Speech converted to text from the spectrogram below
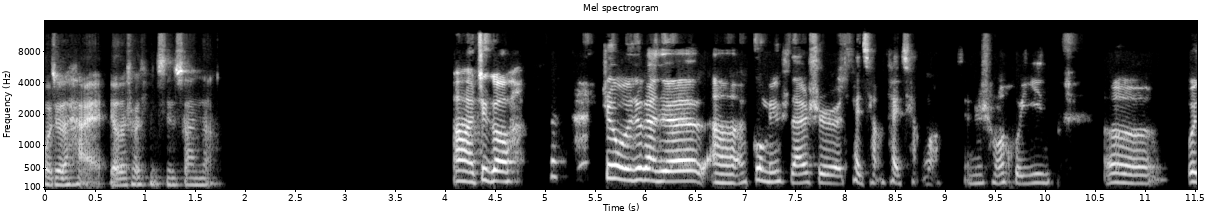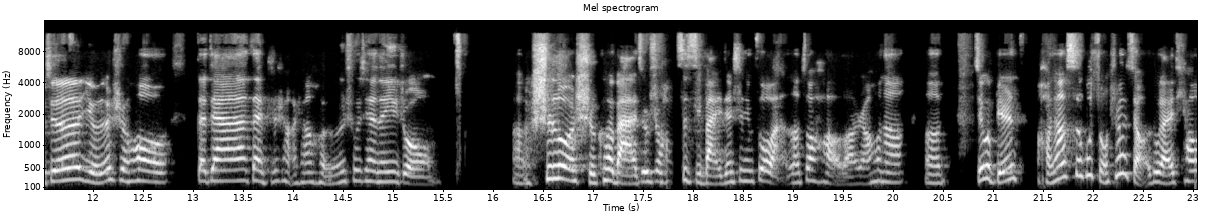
我觉得还有的时候挺心酸的啊，这个 这个我就感觉呃，共鸣实在是太强太强了，简直成了回音。呃，我觉得有的时候大家在职场上很容易出现的一种呃失落时刻吧，就是自己把一件事情做完了做好了，然后呢呃，结果别人好像似乎总是有角度来挑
